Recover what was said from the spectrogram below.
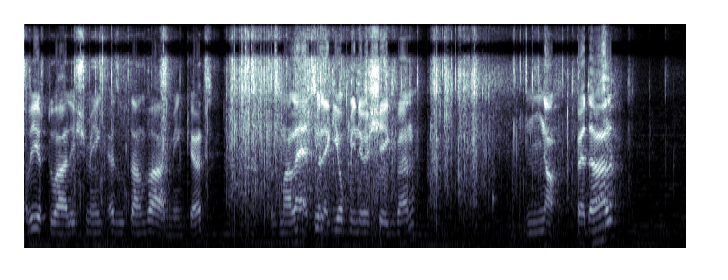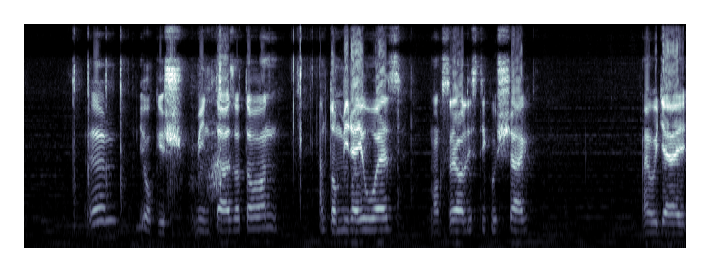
A virtuális még ezután vár minket. Már lehetőleg jobb minőségben. Na, pedál. Öm, jó kis mintázata van. Nem tudom mire jó ez, max realisztikusság. Mert ugye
